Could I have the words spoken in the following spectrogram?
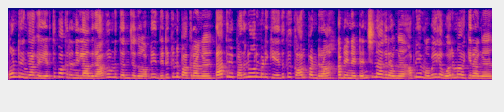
போன் ரிங்காக எடுத்து பாக்குற நிலா அது ராகவ்னு தெரிஞ்சதும் அப்படியே திடுக்குன்னு பாக்குறாங்க ராத்திரி பதினோரு மணிக்கு எதுக்கு கால் பண்றான்? அப்படின்னு டென்ஷன் ஆகுறவங்க அப்படியே மொபைல ஓரமா வைக்கிறாங்க.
